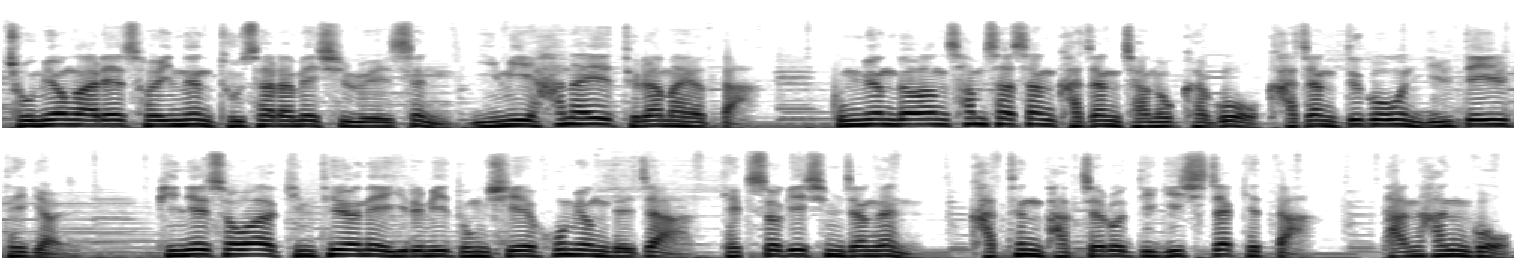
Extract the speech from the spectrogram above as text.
조명 아래 서 있는 두 사람의 실루엣은 이미 하나의 드라마였다. 복면가왕 3사상 가장 잔혹하고 가장 뜨거운 1대1 대결. 빈예서와 김태현의 이름이 동시에 호명되자 객석의 심장은 같은 박자로 뛰기 시작했다. 단 한 곡,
